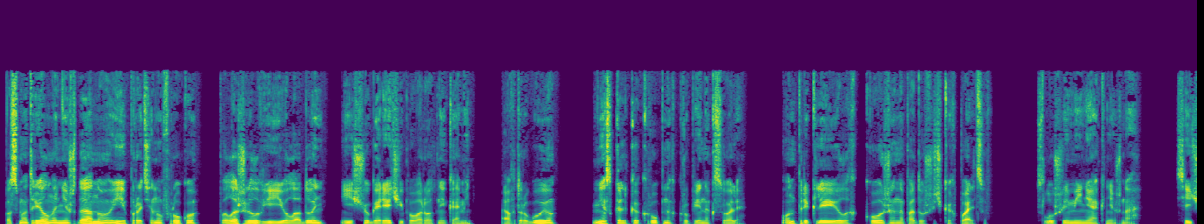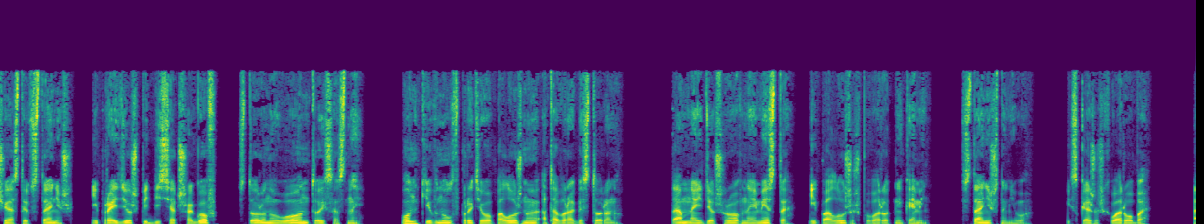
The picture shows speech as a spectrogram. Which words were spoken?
посмотрел на Неждану и, протянув руку, положил в ее ладонь еще горячий поворотный камень, а в другую — несколько крупных крупинок соли. Он приклеил их к коже на подушечках пальцев. «Слушай меня, княжна. Сейчас ты встанешь и пройдешь пятьдесят шагов в сторону вон той сосны». Он кивнул в противоположную от оврага сторону. «Там найдешь ровное место и положишь поворотный камень. Встанешь на него и скажешь «хвороба»,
